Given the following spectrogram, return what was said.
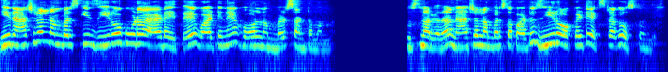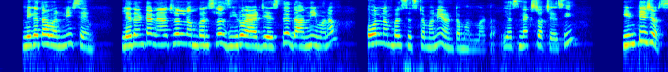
ఈ న్యాచురల్ నంబర్స్కి జీరో కూడా యాడ్ అయితే వాటినే హోల్ నంబర్స్ అంటాం అన్నమాట. చూస్తున్నారు కదా న్యాచురల్ నంబర్స్తో పాటు జీరో ఒక్కటి ఎక్స్ట్రాగా వస్తుంది. మిగతావన్నీ సేమ్. లేదంటే న్యాచురల్ నంబర్స్లో జీరో యాడ్ చేస్తే దాన్ని మనం హోల్ నంబర్ సిస్టమ్ అని అంటాం అనమాట ఎస్ నెక్స్ట్ వచ్చేసి ఇంటీజర్స్.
